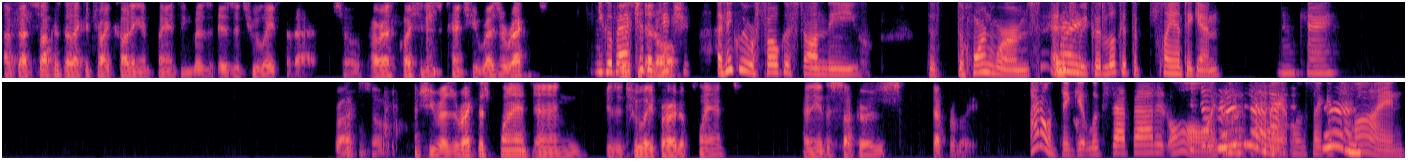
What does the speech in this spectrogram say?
I've got suckers that I could try cutting and planting, but is, is it too late for that? So her question is, can she resurrect? Can you go back to the picture? All? I think we were focused on the the, the hornworms, and right. if we could look at the plant again. Okay. Right. So can she resurrect this plant, and is it too late for her to plant any of the suckers separately? I don't think it looks that bad at all. I think the plant looks like yeah. it's fine,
